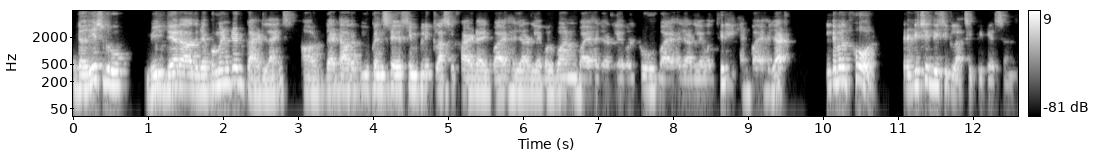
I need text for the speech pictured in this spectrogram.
the risk group, we there are the recommended guidelines or that are you can say simply classified as biohazard level 1 biohazard level 2 biohazard level 3 and biohazard level 4 the dc classification.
